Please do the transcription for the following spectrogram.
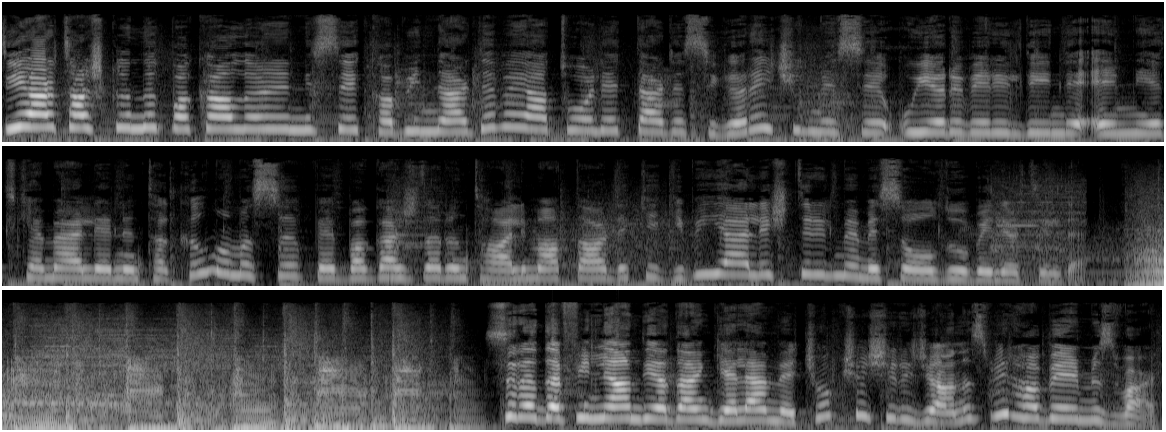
Diğer taşkınlık vakalarının ise kabinlerde veya tuvaletlerde sigara içilmesi, uyarı verildiğinde emniyet kemerlerinin takılmaması ve bagajların talimatlardaki gibi yerleştirilmemesi olduğu belirtildi. Sırada Finlandiya'dan gelen ve çok şaşıracağınız bir haberimiz var.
